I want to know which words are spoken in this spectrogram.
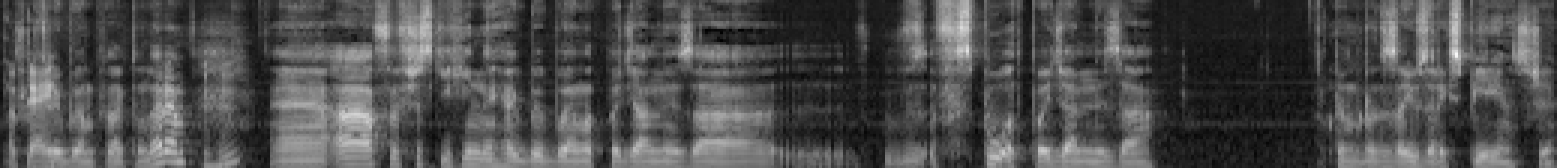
okay. przy której byłem product ownerem, mhm. a we wszystkich innych jakby byłem odpowiedzialny za, współodpowiedzialny za, za user experience, czy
